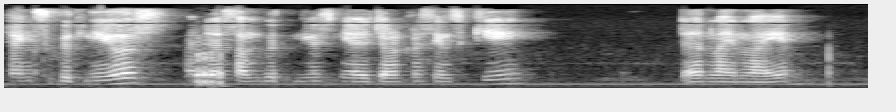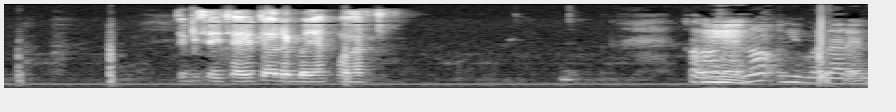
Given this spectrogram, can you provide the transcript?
thanks good news ada some good newsnya John Krasinski dan lain-lain itu bisa dicari tuh ada banyak banget kalau Hmm. Reno gimana Ren?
